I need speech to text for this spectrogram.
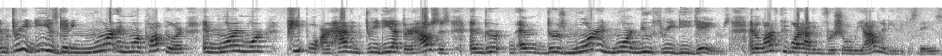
And 3D is getting more and more popular, and more and more people are having 3D at their houses, and there and there's more and more new 3D games, and a lot of people are having virtual reality these days.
